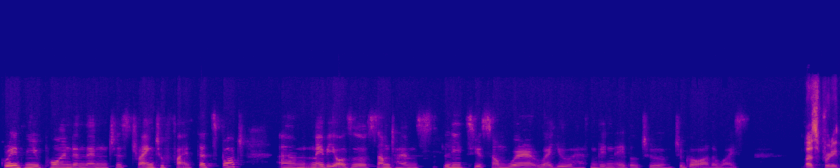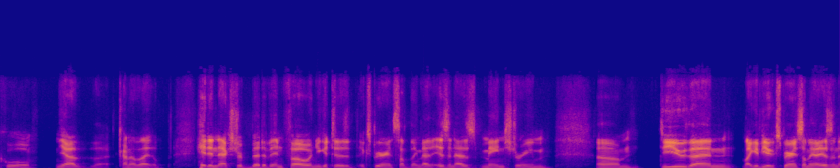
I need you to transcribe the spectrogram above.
great viewpoint, and then just trying to find that spot um, maybe also sometimes leads you somewhere where you haven't been able to to go otherwise. That's pretty cool. Yeah kind of like hidden extra bit of info and you get to experience something that isn't as mainstream. Um, do you then like if you experience something that isn't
